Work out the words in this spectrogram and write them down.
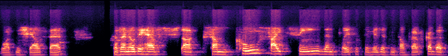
what Michelle said, because I know they have uh, some cool sightseeing and places to visit in South Africa. But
